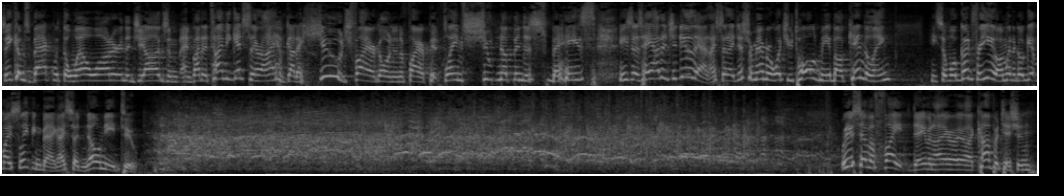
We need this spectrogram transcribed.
So he comes back with the well water and the jugs, and, and by the time he gets there, I have got a huge fire going in the fire pit, flames shooting up into space. He says, Hey, how did you do that? I said, I just remember what you told me about kindling. He said, Well, good for you. I'm going to go get my sleeping bag. I said, No need to. We used to have a fight, Dave and I, a competition,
